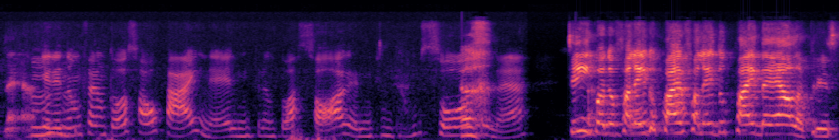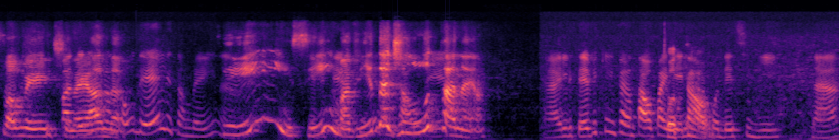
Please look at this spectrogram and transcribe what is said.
Né? Uhum. Ele não enfrentou só o pai, né? Ele enfrentou a sogra, ele enfrentou o sogro, né? Sim, quando eu falei do pai, eu falei do pai dela, principalmente, Mas né? Ele enfrentou dele também, né? Sim, sim, uma vida de luta, dele. né? É, ele teve que enfrentar o pai Total. dele para poder seguir, né?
